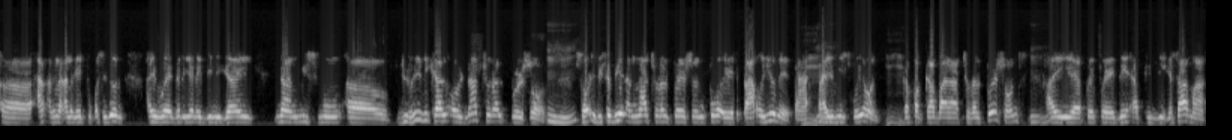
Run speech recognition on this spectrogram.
ah, ang, ang nakalagay po kasi doon ay whether yan ay binigay ng mismong ah, juridical or natural person. Mhm. So, ibig sabihin, ang natural person po, eh, tao yun eh. Ta- Mm. Tayo mismo yun. Mm. Kapag ka ba natural persons, Mhm. ay uh, pwede at hindi kasama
